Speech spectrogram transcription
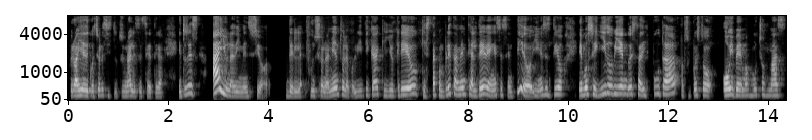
pero hay adecuaciones institucionales, etc. Entonces, hay una dimensión del funcionamiento de la política que yo creo que está completamente al debe en ese sentido. Y en ese sentido hemos seguido viendo esta disputa. Por supuesto, hoy vemos muchos más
